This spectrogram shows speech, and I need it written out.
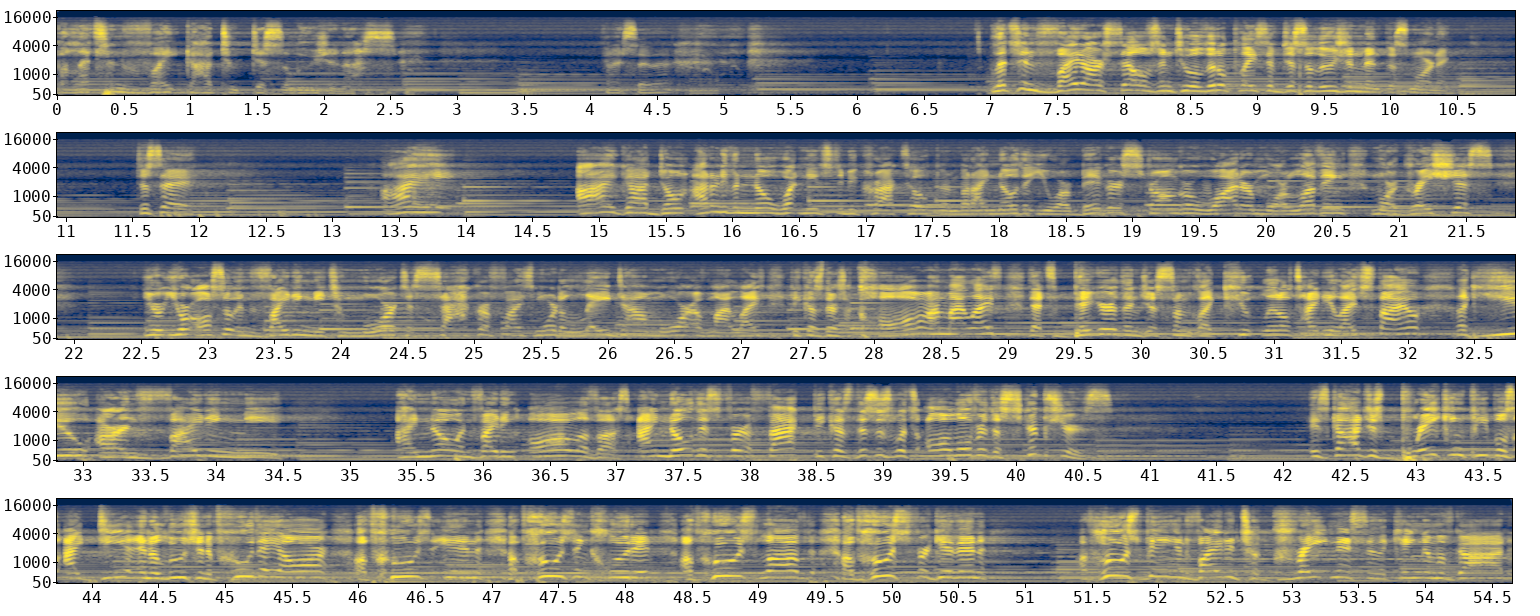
But let's invite God to disillusion us. Can I say that? Let's invite ourselves into a little place of disillusionment this morning. To say, I, I, God, don't, I don't even know what needs to be cracked open, but I know that you are bigger, stronger, wider, more loving, more gracious, you're, you're also inviting me to more, to sacrifice more, to lay down more of my life because there's a call on my life that's bigger than just some like cute little tidy lifestyle. Like you are inviting me. I know, inviting all of us. I know this for a fact because this is what's all over the scriptures. Is God just breaking people's idea and illusion of who they are, of who's in, of who's included, of who's loved, of who's forgiven, of who's being invited to greatness in the kingdom of God.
